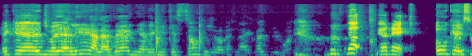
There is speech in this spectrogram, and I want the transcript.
Fait que je vais y aller à l'aveugle avec mes questions, puis je vais mettre l'iPad plus loin. non, correct. OK, c'est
